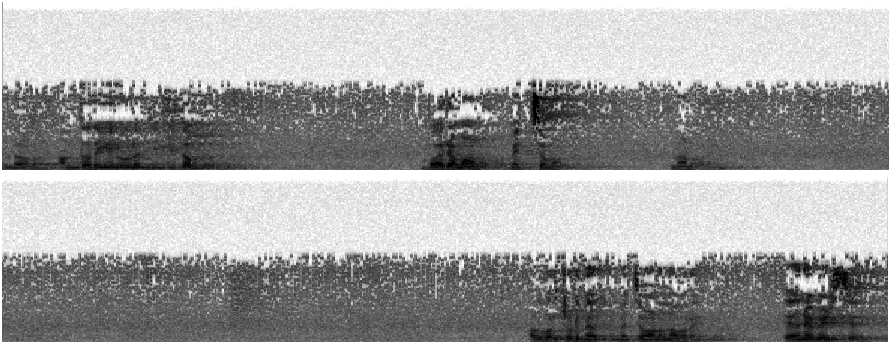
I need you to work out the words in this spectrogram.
എന്താണ് അന്ധതയിലുള്ള ജീവിതം വരമാണ് മെച്ചമാണ് എന്നാണ് പറയുന്നത്. അത് കുറച്ചുകൂടി മെച്ചമാണെന്നാണ് പറയുന്നത്. ഏതിനെ അപേക്ഷിച്ച്?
